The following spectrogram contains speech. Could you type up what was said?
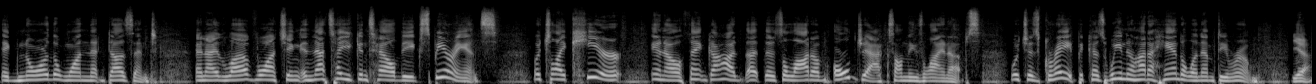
ignore the one that doesn't. And I love watching, and that's how you can tell the experience. Which, like here, you know, thank God that there's a lot of old jacks on these lineups, which is great because we know how to handle an empty room Yeah.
